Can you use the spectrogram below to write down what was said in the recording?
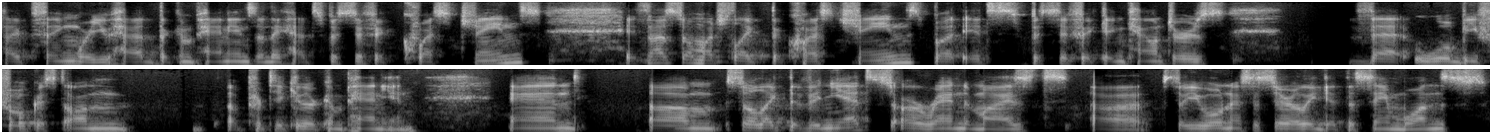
type thing where you had the companions and they had specific quest chains. It's not so much like the quest chains, but it's specific encounters that will be focused on a particular companion. And um, so, like the vignettes are randomized, uh, so you won't necessarily get the same ones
